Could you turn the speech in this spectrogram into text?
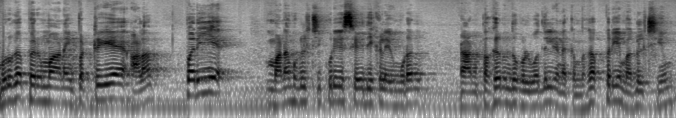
முருகப்பெருமானை பற்றிய அளப்பரிய மனமகிழ்ச்சிக்குரிய செய்திகளை உடன் நான் பகிர்ந்து கொள்வதில் எனக்கு மிகப்பெரிய மகிழ்ச்சியும்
